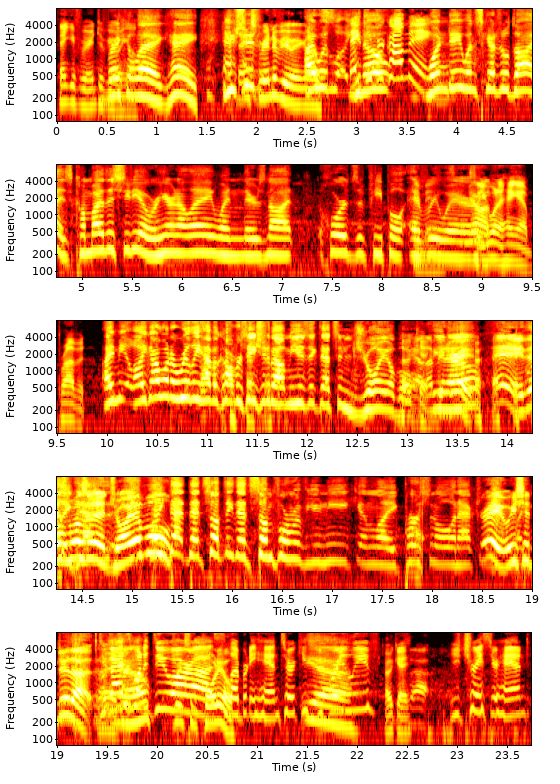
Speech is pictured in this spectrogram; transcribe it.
Thank you for interviewing break a us. leg. Hey, you Thanks should. for interviewing I us. would, lo- Thank you you know, for coming. one day when schedule dies, come by the studio. We're here in LA when there's not hordes of people everywhere. So you want to hang out in private? I mean, like, I want to really have a conversation about music that's enjoyable. Okay. Yeah, that'd you be know? great. Hey, this Like wasn't that- enjoyable? Like that, that's something that's some form of unique and like personal and actual. Great, we like, should do that. Do you guys You want to do our uh, celebrity hand turkeys Yeah. before you leave? Okay. You trace your hand.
